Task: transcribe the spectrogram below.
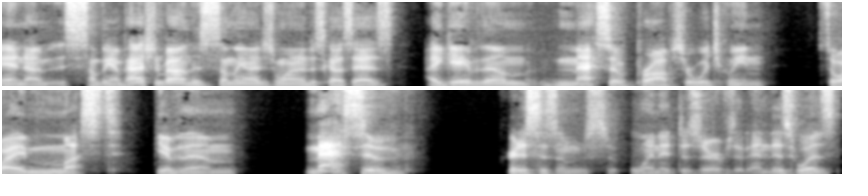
and um, this is something I'm passionate about, and this is something I just want to discuss. As I gave them massive props for Witch Queen, so I must give them massive criticisms when it deserves it. And this was,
